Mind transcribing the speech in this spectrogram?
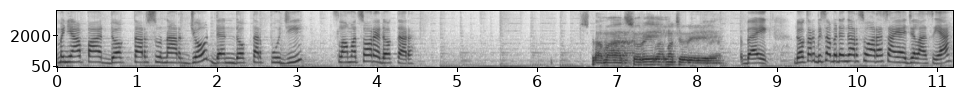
menyapa Dr. Sunarjo dan Dr. Puji. Selamat sore, dokter. Selamat sore. Selamat sore. Baik, dokter bisa mendengar suara saya jelas ya?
